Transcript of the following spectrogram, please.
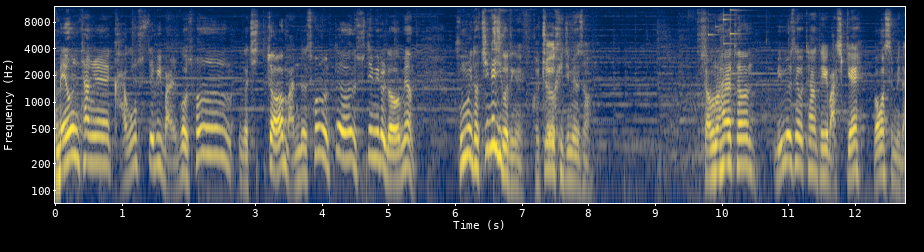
매운탕에 가공 수제비 말고 손 그러니까 직접 만든 손으로 뜬 수제비를 넣으면 국물이 더 진해지거든요. 걸쭉해지면서. 자 오늘 하여튼 민물새우탕 되게 맛있게 먹었습니다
